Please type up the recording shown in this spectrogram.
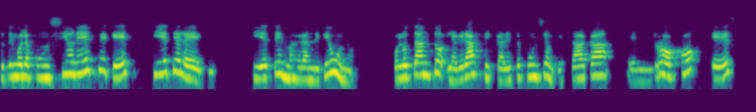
yo tengo la función f que es 7 a la x. 7 es más grande que 1. Por lo tanto, la gráfica de esta función que está acá en rojo es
